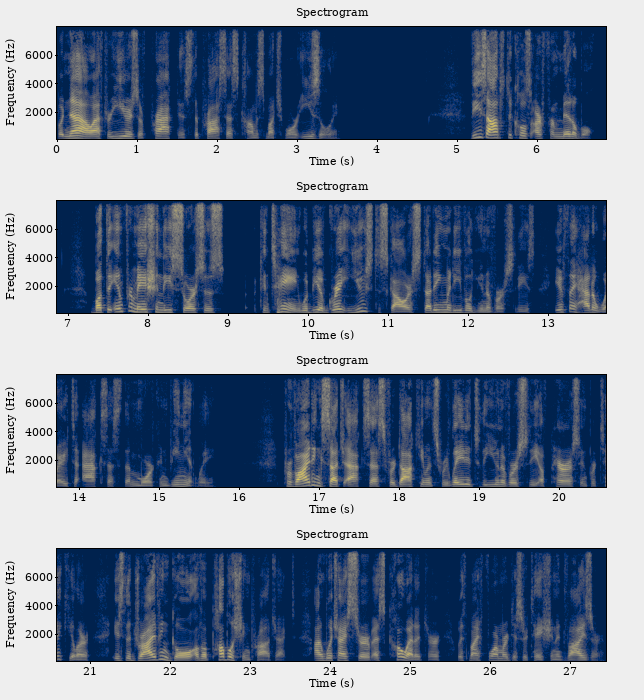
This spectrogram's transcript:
But now, after years of practice, the process comes much more easily. These obstacles are formidable, but the information these sources contain would be of great use to scholars studying medieval universities if they had a way to access them more conveniently. Providing such access for documents related to the University of Paris in particular is the driving goal of a publishing project on which I serve as co editor with my former dissertation advisor.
